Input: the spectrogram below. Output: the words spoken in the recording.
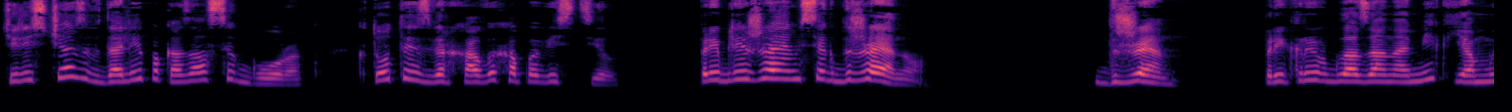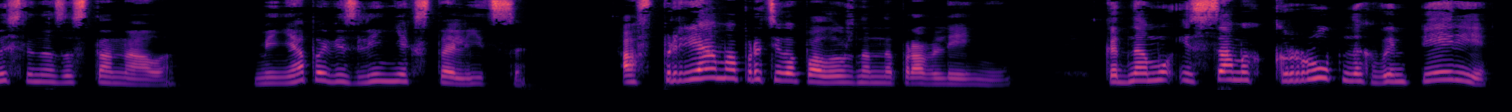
Через час вдали показался город. Кто-то из верховых оповестил. Приближаемся к Джену. Джен. Прикрыв глаза на миг, я мысленно застонала. Меня повезли не к столице, а в прямо противоположном направлении, к одному из самых крупных в империи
